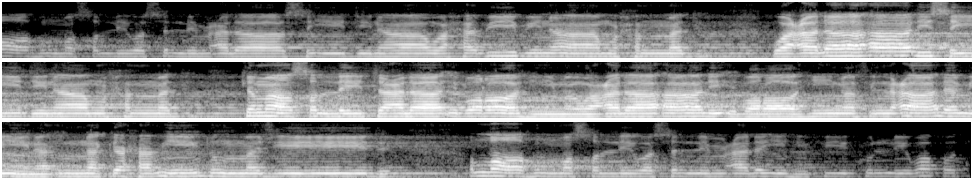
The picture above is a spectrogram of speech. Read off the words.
اللهم صل وسلم على سيدنا وحبيبنا محمد وعلى آل سيدنا محمد كما صليت على إبراهيم وعلى آل إبراهيم في العالمين إنك حميد مجيد. اللهم صل وسلم عليه في كل وقت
